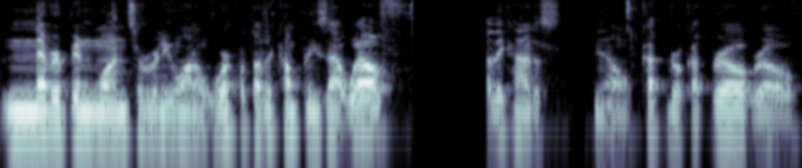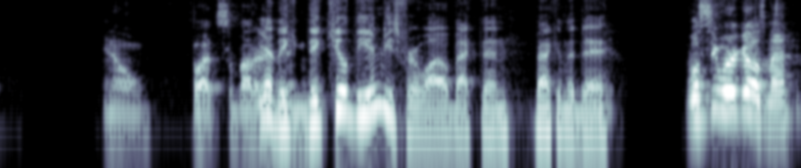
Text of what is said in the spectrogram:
never been one to really want to work with other companies that well. They kind of just you know cut real cutthroat, real you know butts about it. Yeah, they they killed the Indies for a while back then, back in the day. We'll see where it goes, man.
